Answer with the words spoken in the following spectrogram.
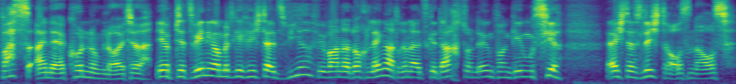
Was eine Erkundung, Leute. Ihr habt jetzt weniger mitgekriegt als wir. Wir waren da doch länger drin als gedacht und irgendwann ging uns hier echt das Licht draußen aus.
